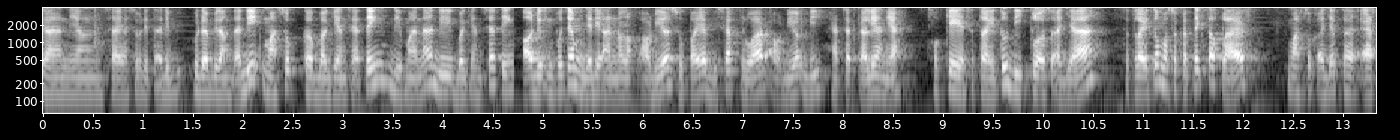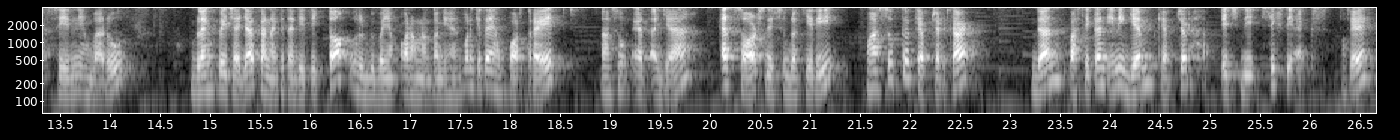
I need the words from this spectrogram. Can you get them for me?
Dan yang saya seperti tadi udah bilang tadi, masuk ke bagian setting, di mana di bagian setting, audio inputnya menjadi analog audio supaya bisa keluar audio di headset kalian ya. Oke, setelah itu di close aja. Setelah itu masuk ke TikTok Live, masuk aja ke add scene yang baru. Blank page aja, karena kita di TikTok, lebih banyak orang nonton di handphone, kita yang portrait. Langsung add aja. Add source di sebelah kiri, masuk ke capture card, dan pastikan ini game capture HD 60X. Oke?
